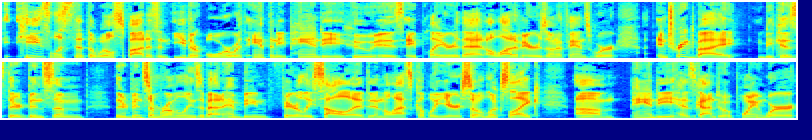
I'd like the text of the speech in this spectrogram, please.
he's listed at the will spot as an either or with Anthony Pandy, who is a player that a lot of Arizona fans were intrigued by because there'd been some there'd been some rumblings about him being fairly solid in the last couple of years. So it looks like um, Pandy has gotten to a point where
